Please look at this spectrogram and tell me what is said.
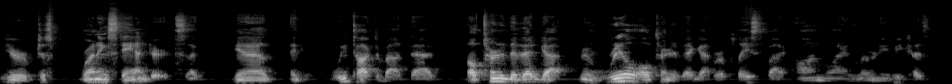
You're just running standards. Like, you know, and we talked about that. Alternative ed got real alternative ed got replaced by online learning because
